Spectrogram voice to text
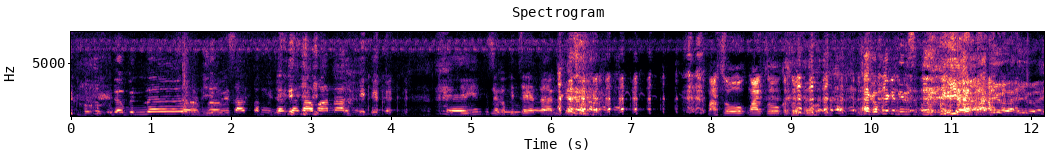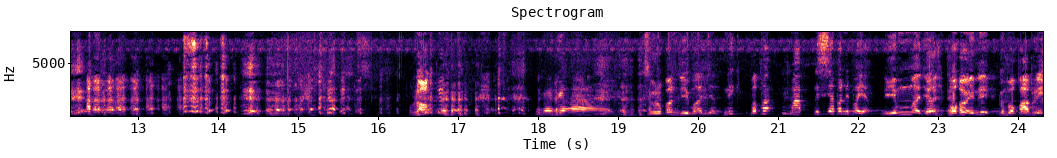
Udah bener, di gue satpam ngejaga keamanan. Pengen Nangkepin kesurupan. setan. Masuk, masuk ke tubuh. Nangkepnya ke diri sendiri. Iya, ayo, ayo, ayo. Blok. Enggak, enggak aja. Kesurupan diem aja. Nih bapak, maaf, ini siapa nih pak ya? Diem aja. Oh ini gembok pabrik.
